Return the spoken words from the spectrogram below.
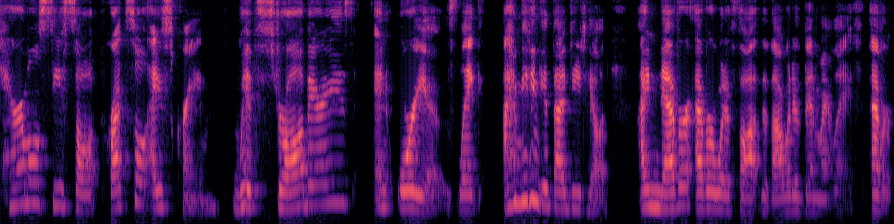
caramel sea salt pretzel ice cream with strawberries and Oreos. Like, I'm going to get that detailed. I never ever would have thought that that would have been my life ever.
